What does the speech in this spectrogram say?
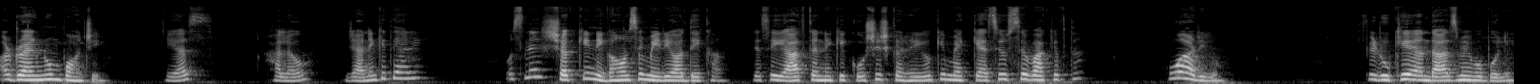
और ड्राइंग रूम पहुँची। यस हेलो जाने की तैयारी? उसने शक की निगाहों से मेरी ओर देखा, जैसे याद करने की कोशिश कर रही हो कि मैं कैसे उससे वाकिफ़ था। हुआ आ रही हूँ फिर रूखे अंदाज में वो बोली,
